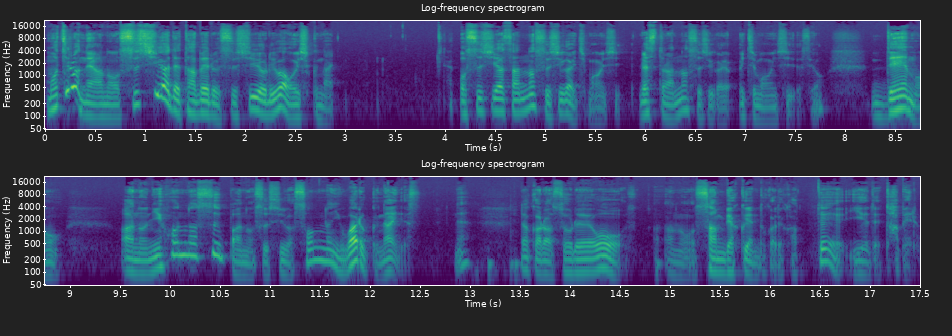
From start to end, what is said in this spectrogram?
もちろんねあの寿司屋で食べる寿司よりは美味しくない。お寿司屋さんの寿司が一番美味しい。レストランの寿司が一番美味しいですよ。でもあの日本のスーパーの寿司はそんなに悪くないです。ね。だからそれをあの300円とかで買って家で食べる、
